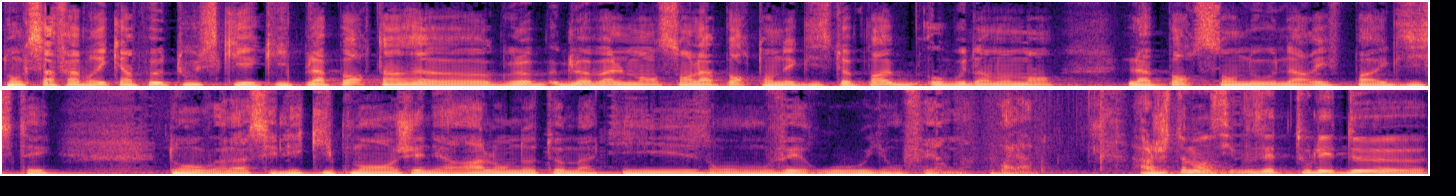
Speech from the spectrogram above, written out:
Donc ça fabrique un peu tout ce qui équipe la porte. Hein. globalement, sans la porte, on n'existe pas. Au bout d'un moment, la porte sans nous n'arrive pas à exister. Donc voilà, c'est l'équipement en général. On automatise, on verrouille, on ferme. Voilà. Alors justement, si vous êtes tous les deux euh,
